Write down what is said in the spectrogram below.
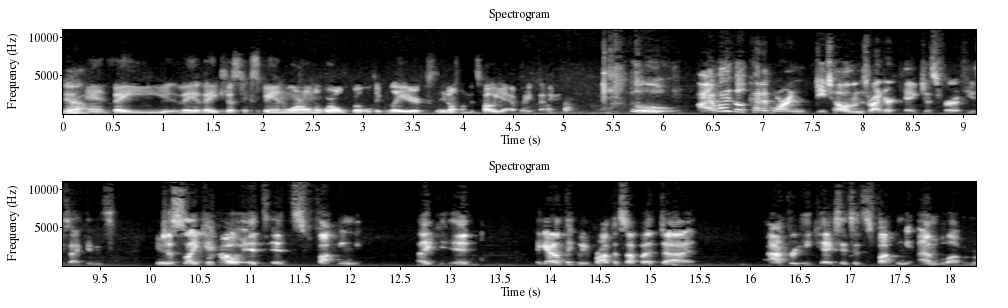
Yeah. and they they they just expand more on the world building later because they don't want to tell you everything. Ooh, I want to go kind of more in detail on this rider kick just for a few seconds. It's- just like it's- how it's it's fucking like it. Like I don't think we brought this up, but uh, after he kicks, it's its fucking emblem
